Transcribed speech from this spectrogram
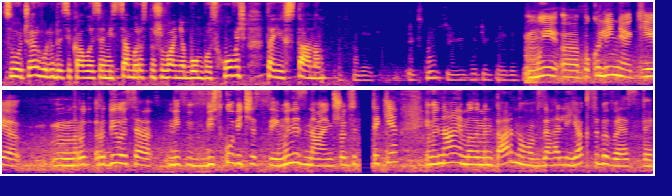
В свою чергу люди цікавилися місцями розташування бомбосховищ та їх станом. ви потім. Ми е, покоління, яке родилося не в військові часи. Ми не знаємо, що це таке, і ми знаємо елементарного взагалі, як себе вести,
